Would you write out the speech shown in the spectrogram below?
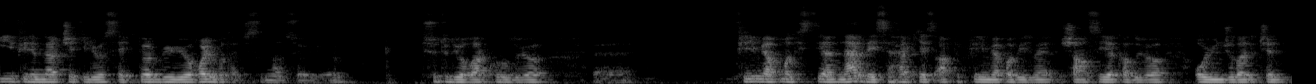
İyi filmler çekiliyor, sektör büyüyor. Hollywood açısından söylüyorum. Stüdyolar kuruluyor. Ee, film yapmak isteyen neredeyse herkes artık film yapabilme şansı yakalıyor. Oyuncular için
